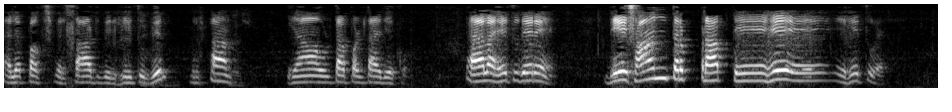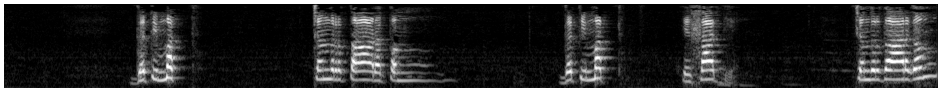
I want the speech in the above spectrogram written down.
पहले पक्ष, फिर साथ फिर हेतु, फिर दृष्टांत। यहाँ उल्टा पलटा है, देखो। पहला हेतु दे रहे हैं। देशांतर प्राप्त है, हेतु है। गतिमत चंद्र तारकम गतिमत, ये साध्य। चंद्र तारकम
